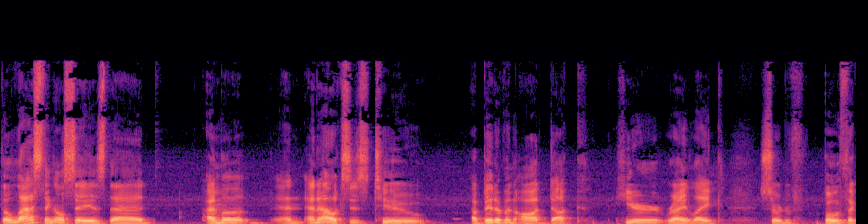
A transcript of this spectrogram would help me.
The last thing I'll say is that I'm a, and, and Alex is too, a bit of an odd duck here, right? Like, sort of both a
